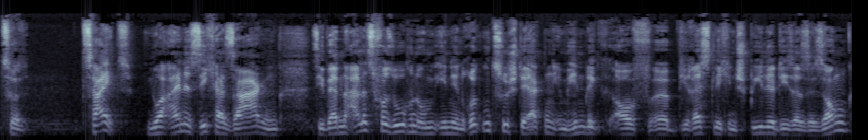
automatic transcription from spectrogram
zur Zeit nur eines sicher sagen, sie werden alles versuchen, um ihn den Rücken zu stärken im Hinblick auf äh, die restlichen Spiele dieser Saison,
